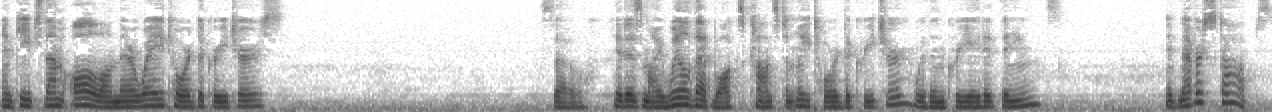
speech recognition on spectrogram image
and keeps them all on their way toward the creatures. So, it is my will that walks constantly toward the creature within created things. It never stops.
